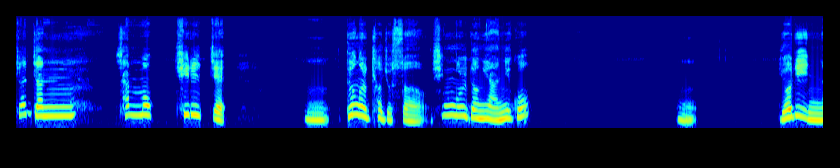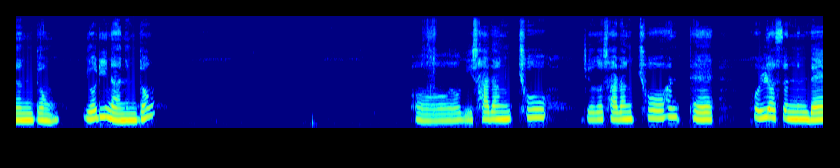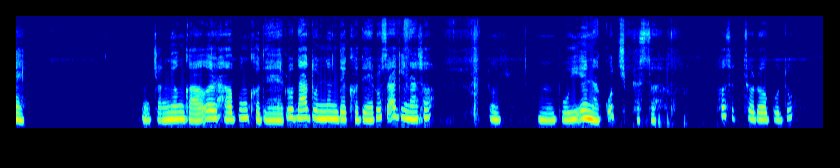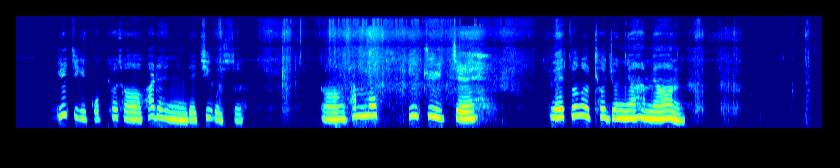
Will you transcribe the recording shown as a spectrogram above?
짜잔! 삽목 7일째. 음, 등을 켜줬어요. 식물등이 아니고, 음, 열이 있는 등, 열이 나는 등. 어, 여기 사랑초, 제가 사랑초한테 홀렸었는데, 음, 작년 가을 화분 그대로 놔뒀는데 그대로 싹이 나서 여기 음, 보이에나 꽃이 폈어요. 퍼스트 러브도 일찍이 꽃 펴서 화려했는데 지고 있어요. 어, 삽목 일주일째 왜 등을 켜줬냐 하면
